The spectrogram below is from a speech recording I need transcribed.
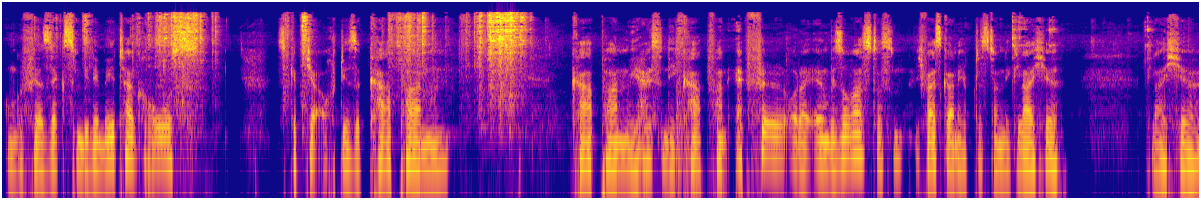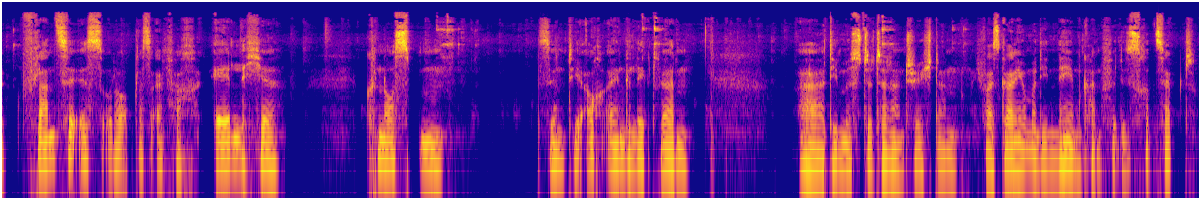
ungefähr sechs Millimeter groß. Es gibt ja auch diese Kapern, Kapern, wie heißen die Kapern? Äpfel oder irgendwie sowas. Das, ich weiß gar nicht, ob das dann die gleiche, gleiche Pflanze ist oder ob das einfach ähnliche Knospen sind, die auch eingelegt werden. Äh, die müsstete natürlich dann, ich weiß gar nicht, ob man die nehmen kann für dieses Rezept.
